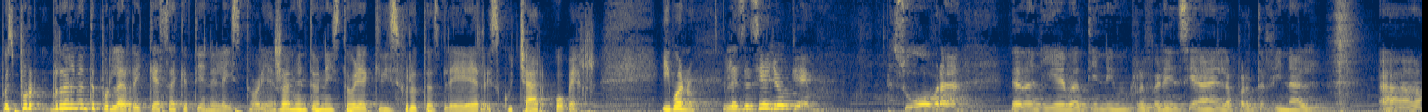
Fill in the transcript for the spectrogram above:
pues por, realmente por la riqueza que tiene la historia. Es realmente una historia que disfrutas leer, escuchar o ver. Y bueno, les decía yo que su obra de Adán y Eva tiene referencia en la parte final a,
